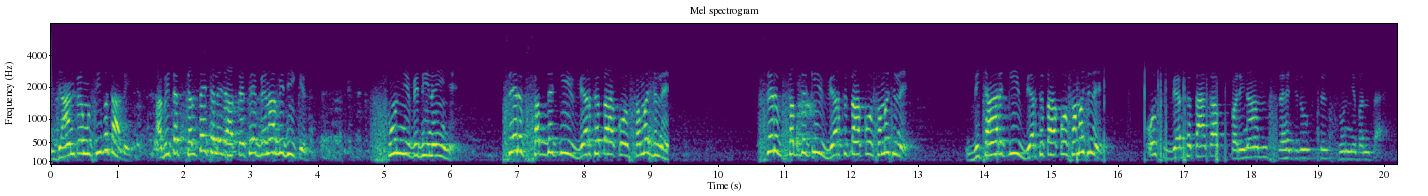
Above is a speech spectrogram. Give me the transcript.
जान पे मुसीबत आ गई। अभी तक चलते चले जाते थे, बिना विधि के। शून्य विधि नहीं है। सिर्फ़ शब्द की व्यर्थता को समझ लें। सिर्फ़ शब्द की व्यर्थता को समझ लें। विचार की व्यर्थता को समझ लें। उस व्यर्थता का परिणाम सहज रूप से शून्य बनता है।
